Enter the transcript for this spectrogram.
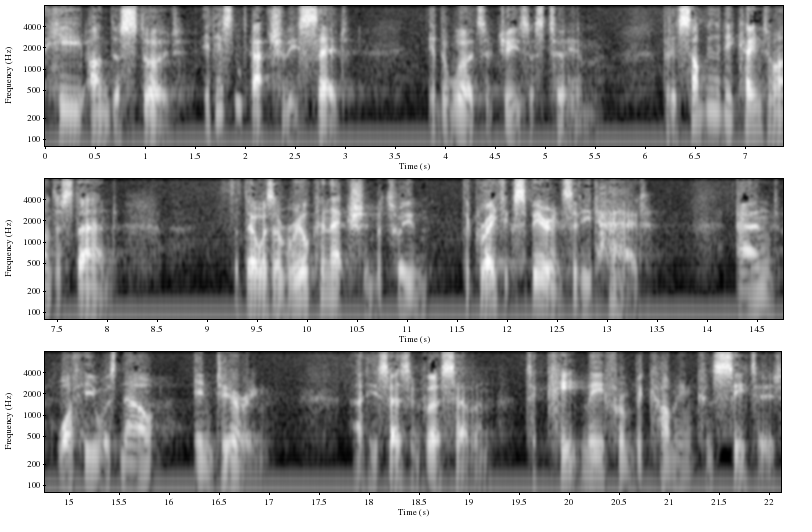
he understood. It isn't actually said in the words of Jesus to him, but it's something that he came to understand that there was a real connection between the great experience that he'd had and what he was now enduring. And he says in verse 7 to keep me from becoming conceited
